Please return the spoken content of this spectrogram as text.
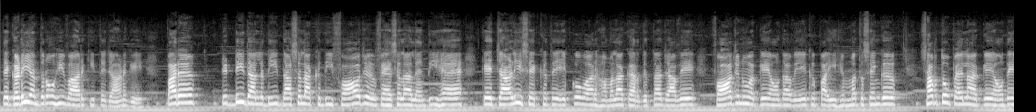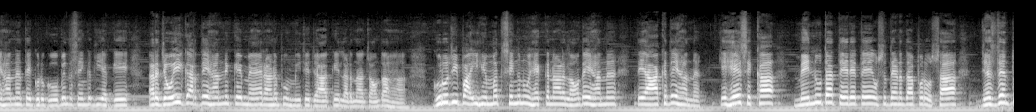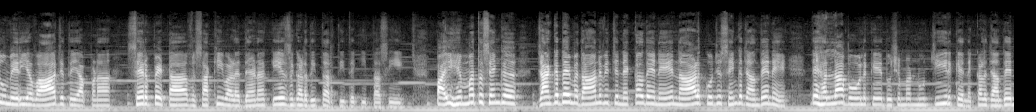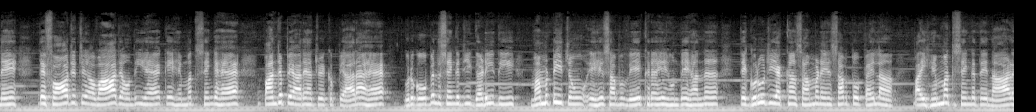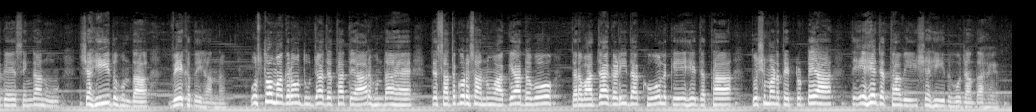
ਤੇ ਗੜੀ ਅੰਦਰੋਂ ਹੀ ਵਾਰ ਕੀਤੇ ਜਾਣਗੇ। ਪਰ ਟਿੱਡੀ ਦਲ ਦੀ 10 ਲੱਖ ਦੀ ਫੌਜ ਫੈਸਲਾ ਲੈਂਦੀ ਹੈ ਕਿ 40 ਸਿੱਖ ਤੇ ਇੱਕੋ ਵਾਰ ਹਮਲਾ ਕਰ ਦਿੱਤਾ ਜਾਵੇ। ਫੌਜ ਨੂੰ ਅੱਗੇ ਆਉਂਦਾ ਵੇਖ ਭਾਈ ਹਿੰਮਤ ਸਿੰਘ। ਸਭ ਤੋਂ ਪਹਿਲਾਂ ਅੱਗੇ ਆਉਂਦੇ ਹਨ ਤੇ ਗੁਰੂ ਗੋਬਿੰਦ ਸਿੰਘ ਜੀ ਅੱਗੇ ਰਜੋਈ ਕਰਦੇ ਹਨ ਕਿ ਮੈਂ ਰਣ ਭੂਮੀ 'ਤੇ ਜਾ ਕੇ ਲੜਨਾ ਚਾਹੁੰਦਾ ਹਾਂ। ਗੁਰੂ ਜੀ ਭਾਈ ਹਿੰਮਤ ਸਿੰਘ ਨੂੰ ਹਿੱਕ ਨਾਲ ਲਾਉਂਦੇ ਹਨ ਤੇ ਆਖਦੇ ਹਨ ਕਿ हे ਸਿੱਖਾ, ਮੈਨੂੰ ਤਾਂ ਤੇਰੇ ਤੇ ਉਸ ਦਿਨ ਦਾ ਭਰੋਸਾ, ਜਿਸ ਦਿਨ ਤੂੰ ਮੇਰੀ ਆਵਾਜ਼ ਤੇ ਆਪਣਾ ਸਿਰ ਭੇਟਾ ਵਿਸਾਖੀ ਵਾਲੇ ਦਿਨ ਕੇਸਗੜ ਦੀ ਧਰਤੀ ਤੇ ਕੀਤਾ ਸੀ। ਭਾਈ ਹਿੰਮਤ ਸਿੰਘ ਜੰਗ ਦੇ ਮੈਦਾਨ ਵਿੱਚ ਨਿਕਲਦੇ ਨੇ, ਨਾਲ ਕੁਝ ਸਿੰਘ ਜਾਂਦੇ ਨੇ ਤੇ ਹੱਲਾ ਬੋਲ ਕੇ ਦੁਸ਼ਮਣ ਨੂੰ ਚੀਰ ਕੇ ਨਿਕਲ ਜਾਂਦੇ ਨੇ ਤੇ ਫੌਜ 'ਚ ਆਵਾਜ਼ ਆਉਂਦੀ ਹੈ ਕਿ ਹਿੰਮਤ ਸਿੰਘ ਹੈ, ਪੰਜ ਪਿਆਰਿਆਂ 'ਚੋਂ ਇੱਕ ਪਿਆਰਾ ਹੈ। ਗੁਰੂ ਗੋਬਿੰਦ ਸਿੰਘ ਜੀ ਗੜੀ ਦੀ ਮਮਟੀ 'ਚੋਂ ਇਹ ਸਭ ਵੇਖ ਰਹੇ ਹੁੰਦੇ ਹਨ ਤੇ ਗੁਰੂ ਜੀ ਅੱਖਾਂ ਸਾਹਮਣੇ ਸਭ ਤੋਂ ਪਹਿਲਾਂ ਭਾਈ ਹਿੰਮਤ ਸਿੰਘ ਦੇ ਨਾਲ ਗਏ ਸਿੰਘਾਂ ਨੂੰ ਸ਼ਹੀਦ ਹੁੰਦਾ ਵੇਖਦੇ ਹਨ। ਉਸ ਤੋਂ ਮਗਰੋਂ ਦੂਜਾ ਜੱਥਾ ਤਿਆਰ ਹੁੰਦਾ ਹੈ ਤੇ ਸਤਿਗੁਰ ਸਾਨੂੰ ਆਗਿਆ ਦਵੋ, ਦਰਵਾਜ਼ਾ ਗੜੀ ਦਾ ਖੋਲ ਕੇ ਇਹ ਜੱਥਾ ਦੁਸ਼ਮਣ ਤੇ ਟੁੱਟਿਆ ਤੇ ਇਹ ਜੱਥਾ ਵੀ ਸ਼ਹੀਦ ਹੋ ਜਾਂਦਾ ਹੈ।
